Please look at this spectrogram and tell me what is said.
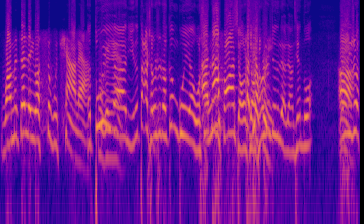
我们这里要四五千了。啊，对呀、人你那大城市的更贵呀、我说啊这南方小小城市就得两两千多。啊你说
